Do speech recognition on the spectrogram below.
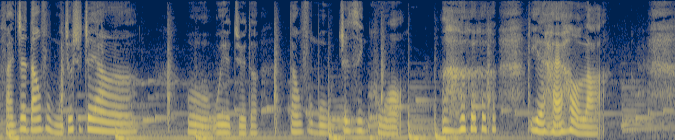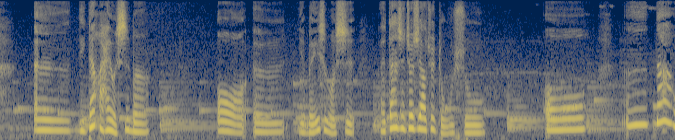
反正当父母就是这样啊，哦，我也觉得当父母真辛苦哦，也还好啦。嗯，你待会还有事吗？哦，嗯，也没什么事，哎，但是就是要去读书。哦，嗯，那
